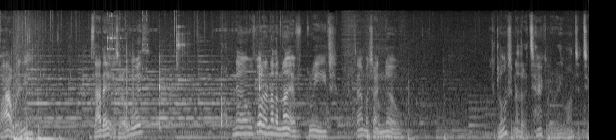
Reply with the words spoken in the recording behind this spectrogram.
Wow, really? Is that it? Is it over with? No, we've got another night of Greed. That much I know. Could launch another attack if we really wanted to.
